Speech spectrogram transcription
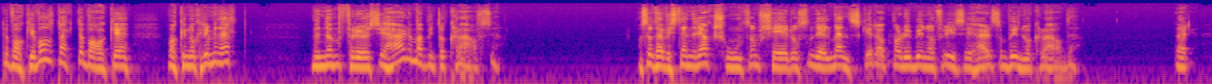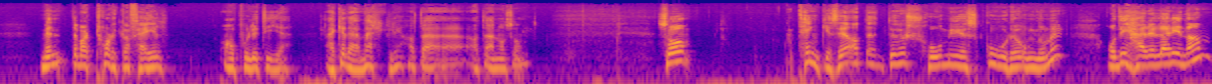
Det var ikke voldtekt, det var ikke, var ikke noe kriminelt, men de frøs i hjel, de har begynt å kle av seg. Altså Det er visst en reaksjon som skjer hos en del mennesker, at når du begynner å fryse i hjel, så begynner du å kle av. Der. Men det var tolka feil av politiet. Er ikke det merkelig, at det, at det er noe sånt? Så tenke seg at det dør så mye skoleungdommer, og de her lærerinnene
